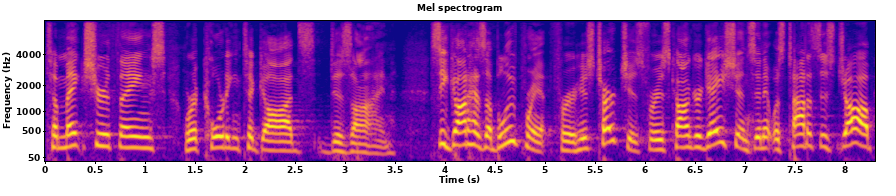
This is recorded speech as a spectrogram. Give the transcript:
to make sure things were according to God's design. See, God has a blueprint for his churches, for his congregations, and it was Titus's job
